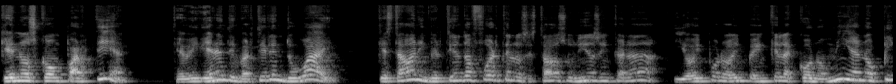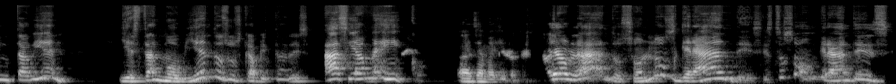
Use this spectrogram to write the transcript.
que nos compartían que vienen de invertir en Dubái, que estaban invirtiendo fuerte en los Estados Unidos y en Canadá, y hoy por hoy ven que la economía no pinta bien y están moviendo sus capitales hacia México. Hacia México. estoy hablando, son los grandes, estos son grandes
